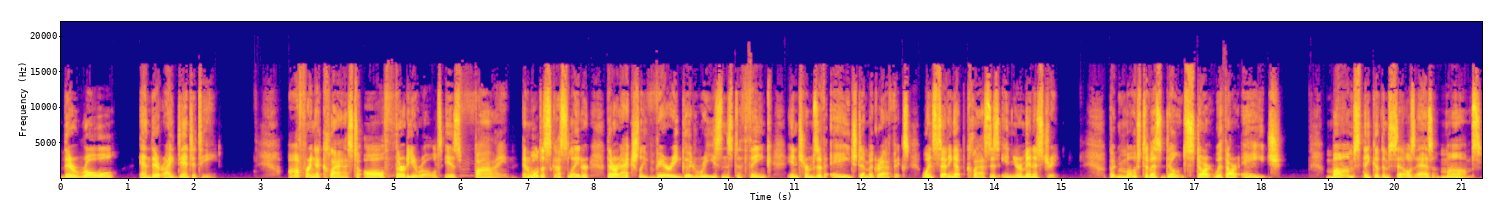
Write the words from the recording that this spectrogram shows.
their role and their identity. Offering a class to all 30 year olds is fine and we'll discuss later, there are actually very good reasons to think in terms of age demographics when setting up classes in your ministry. But most of us don't start with our age. Moms think of themselves as moms.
